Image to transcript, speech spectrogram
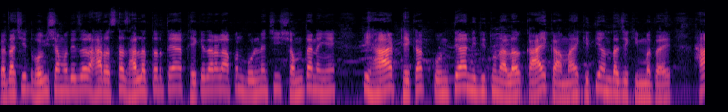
कदाचित भविष्यामध्ये जर हा रस्ता झाला तर त्या ठेकेदाराला आपण बोलण्याची क्षमता नाही आहे की हा ठेका कोणत्या निधीतून आलं काय काम आहे किती अंदाजे किंमत आहे हा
